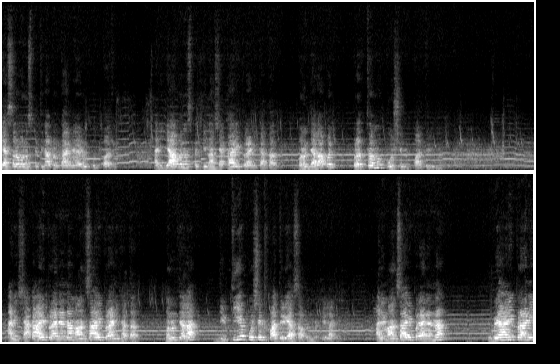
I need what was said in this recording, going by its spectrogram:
या सर्व वनस्पतींना आपण काय मिळालो उत्पादक. आणि या वनस्पतींना शाकाहारी प्राणी खातात. म्हणून त्याला आपण प्रथम पोषण पातळी म्हणतो. आणि शाकाहारी प्राण्यांना मांसाहारी प्राणी खातात. म्हणून त्याला द्वितीय पोषण पातळी असं आपण म्हटलेलं आहे. आणि मांसाहारी प्राण्यांना उभयहारी प्राणी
